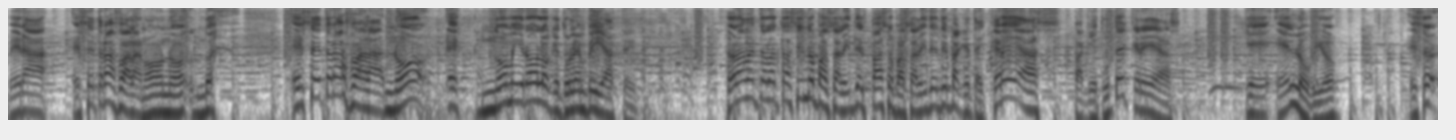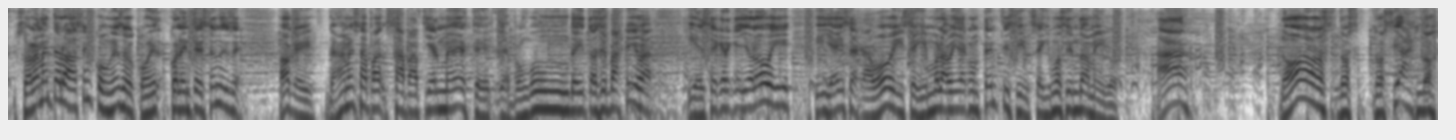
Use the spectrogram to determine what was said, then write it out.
Mira, ese tráfala no, no, no ese tráfala no, eh, no miró lo que tú le enviaste. Solamente lo está haciendo para salir del paso, para salir de ti, para que te creas, para que tú te creas que él lo vio. Eso solamente lo hacen con eso, con, con la intención de decir, ok, déjame zapa- zapatearme de este, le pongo un dedito así para arriba y él se cree que yo lo vi y ya ahí se acabó y seguimos la vida contenta y seguimos siendo amigos. Ah, no, no, no sean, no,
